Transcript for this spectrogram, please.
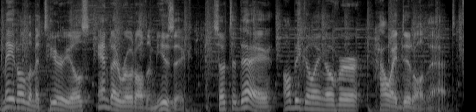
made all the materials, and I wrote all the music. So today, I'll be going over how I did all that.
